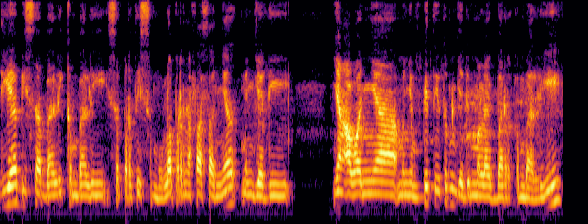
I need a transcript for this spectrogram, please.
dia bisa balik kembali seperti semula pernafasannya menjadi yang awalnya menyempit itu menjadi melebar kembali.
